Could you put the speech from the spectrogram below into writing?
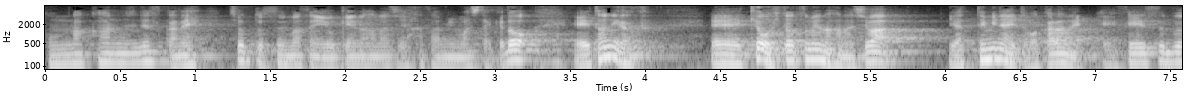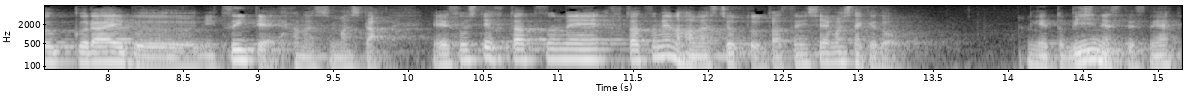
そんな感じですかね。ちょっとすいません、余計な話挟みましたけど、えー、とにかく、え今日一つ目の話は、やってみないとわからない、え Facebook ライブについて話しました。えそして二つ目、二つ目の話ちょっと脱線しちゃいましたけど、えっと、ビジネスですね。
